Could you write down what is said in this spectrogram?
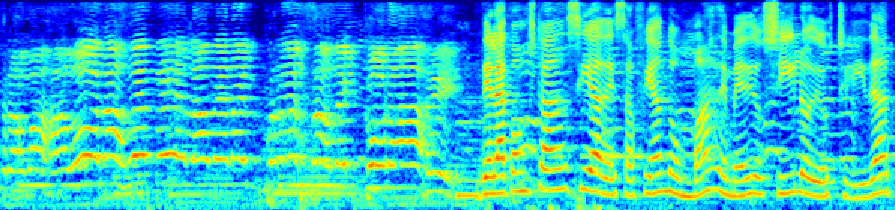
Trabajadoras de tela de la empresa del coraje. De la constancia, desafiando más de medio siglo de hostilidad,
